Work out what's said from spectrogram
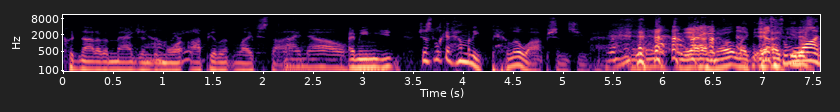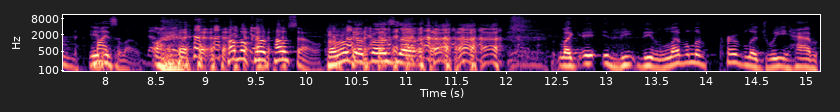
could not have imagined know, a more right? opulent lifestyle. I know. I mean, you just look at how many pillow options you have. Yeah. You know, like Just like, one. it My is- pillow. Promo code POSO. Promo code Posto. like it, it- the the level of privilege we have,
